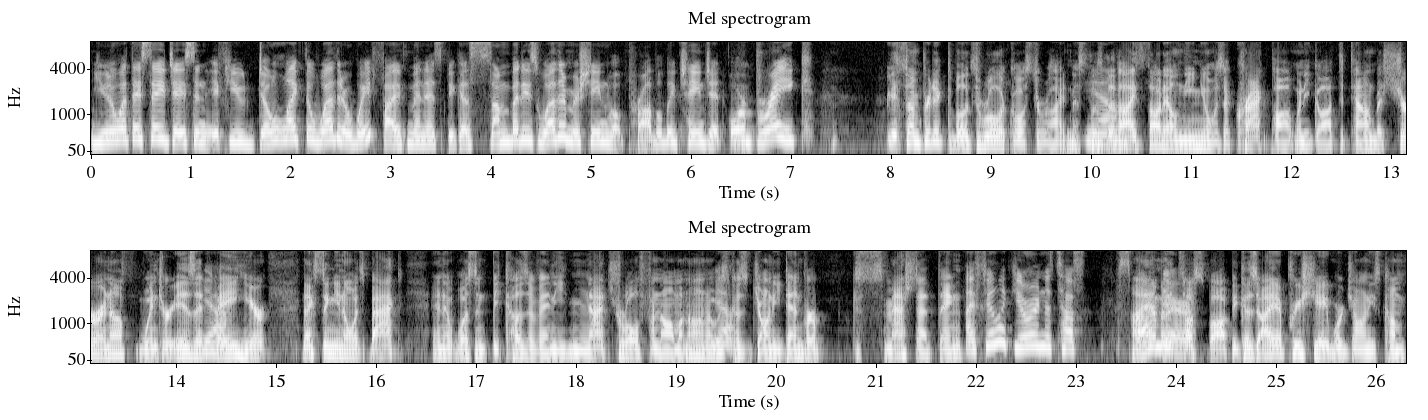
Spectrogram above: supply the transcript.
You know what they say, Jason? If you don't like the weather, wait five minutes because somebody's weather machine will probably change it or break. It's unpredictable. It's a roller coaster ride, Miss Elizabeth. Yeah. I thought El Nino was a crackpot when he got to town, but sure enough, winter is at Yeah. bay here. Next thing you know, it's back, and it wasn't because of any natural phenomenon. It was Yeah. because Johnny Denver smashed that thing. I feel like you're in a tough. I am there. in a tough spot because I appreciate where Johnny's come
